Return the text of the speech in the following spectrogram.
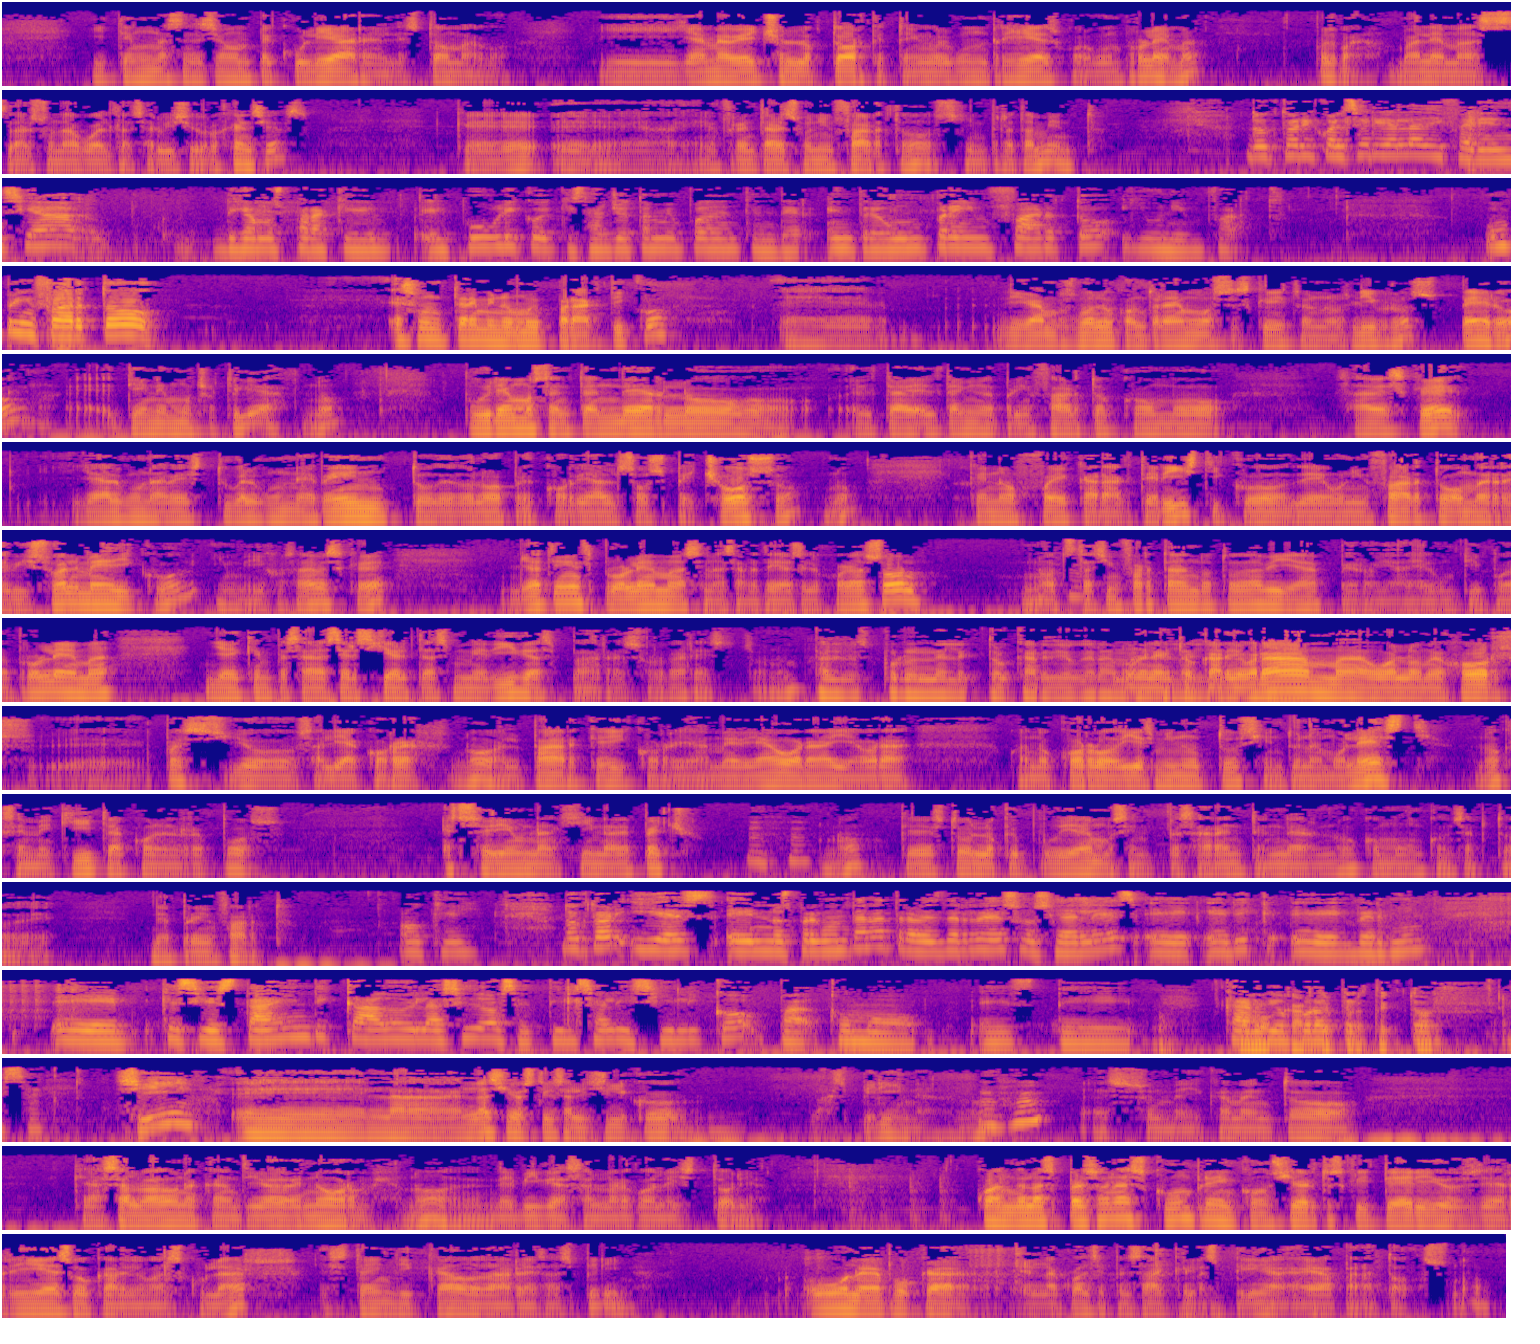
y tengo una sensación peculiar en el estómago y ya me había dicho el doctor que tengo algún riesgo, algún problema, pues bueno, vale más darse una vuelta al servicio de urgencias que eh, enfrentarse a un infarto sin tratamiento. Doctor, ¿y cuál sería la diferencia, digamos, para que el, público y quizás yo también pueda entender, entre un preinfarto y un infarto? Un preinfarto es un término muy práctico. Eh, digamos, no lo encontraremos escrito en los libros, pero eh, tiene mucha utilidad, ¿no? Podríamos entenderlo, el, el término de preinfarto, como ¿sabes qué? Ya alguna vez tuve algún evento de dolor precordial sospechoso, ¿no? que no fue característico de un infarto, o me revisó el médico y me dijo, ¿sabes qué? Ya tienes problemas en las arterias del corazón, no te estás infartando todavía, pero ya hay algún tipo de problema y hay que empezar a hacer ciertas medidas para resolver esto, ¿no? Tal vez por un electrocardiograma. Un electrocardiograma o a lo mejor, eh, pues yo salí a correr, ¿no? Al parque y corría media hora y ahora cuando corro 10 minutos siento una molestia, ¿no? Que se me quita con el reposo. Esto sería una angina de pecho, ¿no? Que esto es lo que pudiéramos empezar a entender, ¿no? Como un concepto de, de preinfarto. Ok. Doctor, y es, eh, nos preguntan a través de redes sociales, eh, Eric eh, Verdín, eh, que si está indicado el ácido acetil salicílico como este cardioprotector. Exacto. Sí, eh, la, el ácido salicílico, la aspirina, es un medicamento que ha salvado una cantidad enorme de vidas a lo largo de la historia. Cuando las personas cumplen con ciertos criterios de riesgo cardiovascular, está indicado darles aspirina. Hubo una época en la cual se pensaba que la aspirina era para todos, ¿no?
